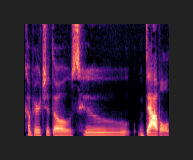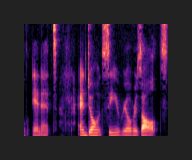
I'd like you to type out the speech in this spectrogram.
compared to those who dabble in it and don't see real results.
